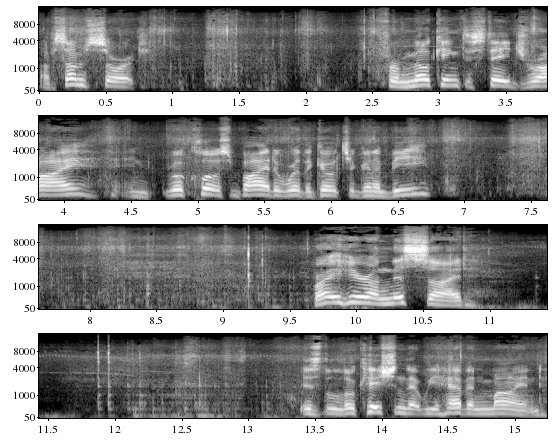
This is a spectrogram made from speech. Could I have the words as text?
of some sort for milking to stay dry and real close by to where the goats are going to be. Right here on this side is the location that we have in mind.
